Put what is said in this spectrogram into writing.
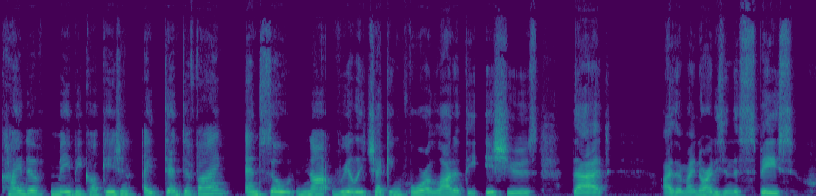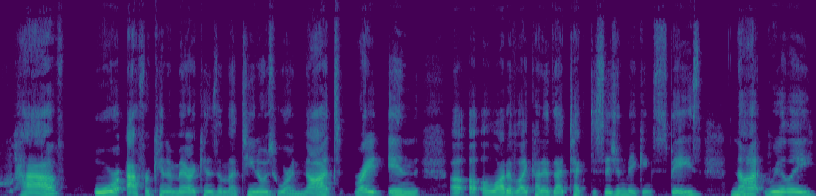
kind of maybe Caucasian identifying, and so not really checking for a lot of the issues that either minorities in this space have or African Americans and Latinos who are not right in a, a lot of like kind of that tech decision making space, not really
